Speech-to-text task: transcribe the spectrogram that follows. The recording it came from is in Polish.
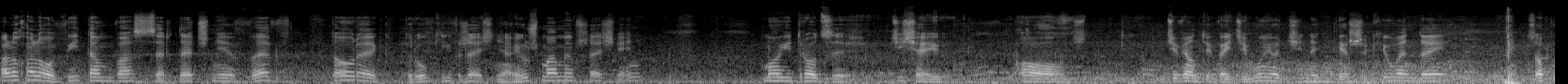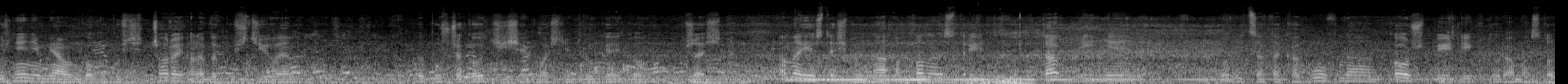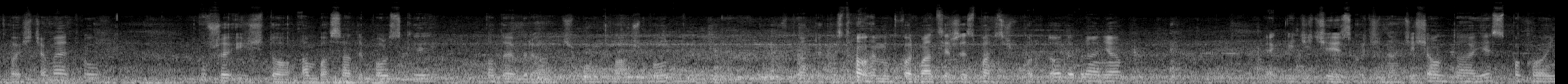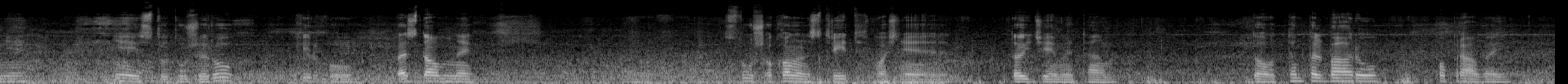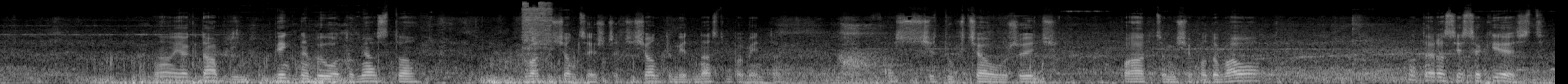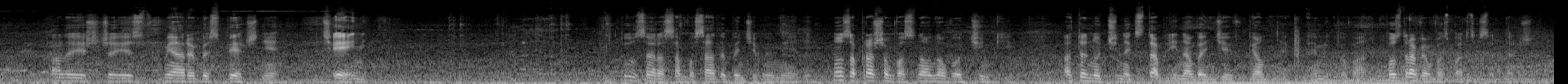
Halo, halo, witam Was serdecznie we wtorek, 2 września. Już mamy wrzesień. Moi drodzy, dzisiaj o 9 wejdzie mój odcinek, pierwszy QA. Z opóźnieniem miałem go wypuścić wczoraj, ale wypuściłem. Wypuszczę go dzisiaj, właśnie 2 września. A my jesteśmy na O'Connell Street w Dublinie. Ulica taka główna, koło szpili, która ma 120 metrów. Muszę iść do ambasady polskiej, odebrać mój paszport. W piątek dostałem informację, że jest paszport do odebrania. Jak widzicie jest godzina 10, jest spokojnie, nie jest tu duży ruch, kilku bezdomnych. Wzdłuż O'Connell Street właśnie dojdziemy tam do Temple Baru po prawej. No jak Dublin. Piękne było to miasto. W 2010, 11 pamiętam. Aż się tu chciało żyć. Bardzo mi się podobało. No teraz jest jak jest. Ale jeszcze jest w miarę bezpiecznie. Dzień. Tu zaraz ambasadę będziemy mieli. No zapraszam Was na nowe odcinki. A ten odcinek z Dublina będzie w piątek emitowany. Pozdrawiam Was bardzo serdecznie.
